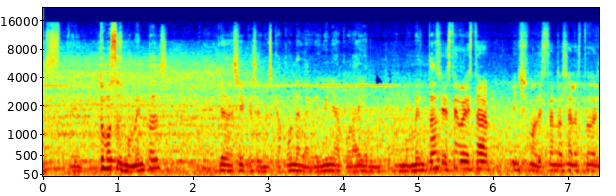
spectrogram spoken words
Este, tuvo sus momentos, quiero decir que se me escapó una lagrimilla por ahí en un momento. Sí, este güey está pinches molestando a Salas todo el...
